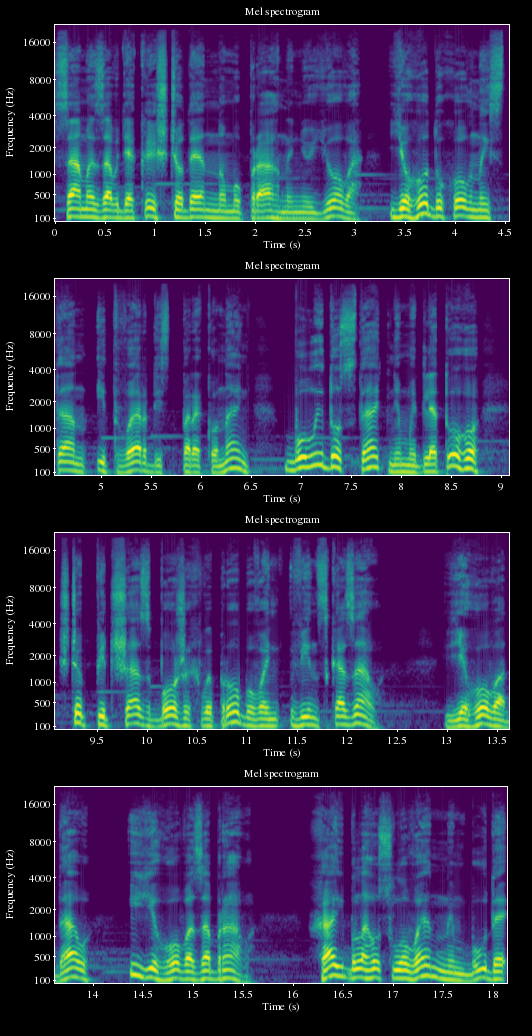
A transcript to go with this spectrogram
Саме завдяки щоденному прагненню Йова його духовний стан і твердість переконань були достатніми для того, щоб під час Божих випробувань він сказав Єгова дав і Єгова забрав, хай благословенним буде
